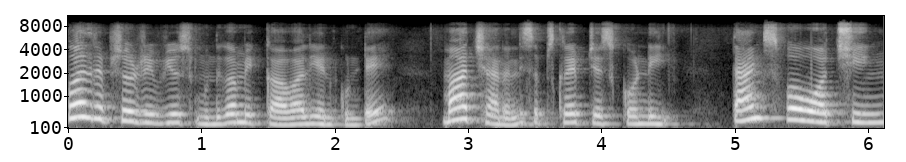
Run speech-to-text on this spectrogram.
ఫర్దర్ ఎపిసోడ్ రివ్యూస్ ముందుగా మీకు కావాలి అనుకుంటే మా ఛానల్ని సబ్స్క్రైబ్ చేసుకోండి. Thanks for watching.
